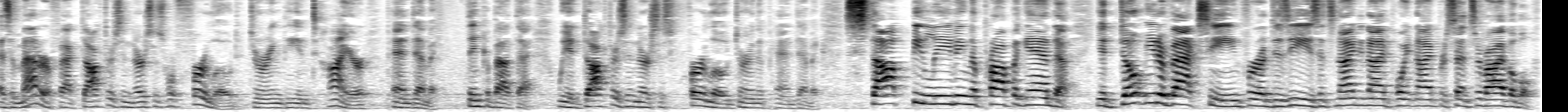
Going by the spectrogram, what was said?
As a matter of fact, doctors and nurses were furloughed during the entire pandemic. Think about that. We had doctors and nurses furloughed during the pandemic. Stop believing the propaganda. You don't need a vaccine for a disease that's 99.9% survivable.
